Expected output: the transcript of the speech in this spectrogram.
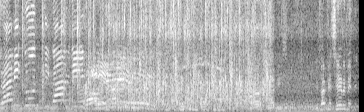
Bravi tutti, grandi! Mi fa piacere vedere.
